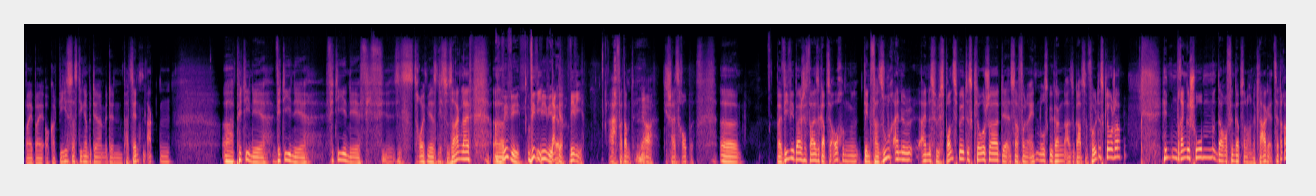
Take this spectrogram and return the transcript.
bei, bei, oh Gott, wie hieß das Ding mit der, mit den Patientenakten? Uh, Pitti, nee, Vitti, nee. Fitti, nee, das traue ich mir jetzt nicht zu sagen live. Ach, äh, Vivi. Vivi, Vivi danke, App. Vivi. Ach, verdammt, mhm. ja, die scheiß Raupe. Äh, bei Vivi beispielsweise gab es ja auch einen, den Versuch eine, eines Responsible Disclosure, der ist da von hinten losgegangen, also gab es ein Full Disclosure, hinten dran geschoben, daraufhin gab es noch eine Klage etc.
